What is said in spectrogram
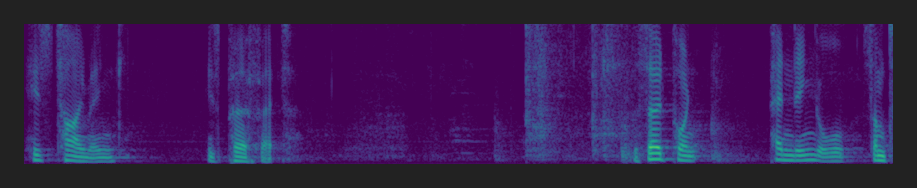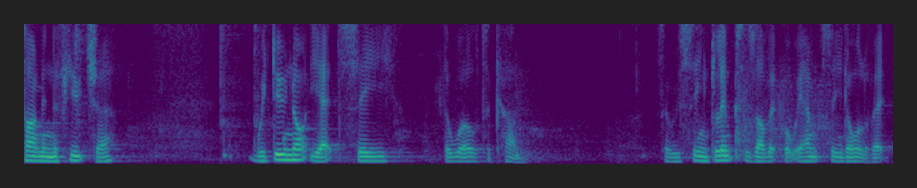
his timing is perfect. The third point, pending or sometime in the future, we do not yet see the world to come. So we've seen glimpses of it, but we haven't seen all of it.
